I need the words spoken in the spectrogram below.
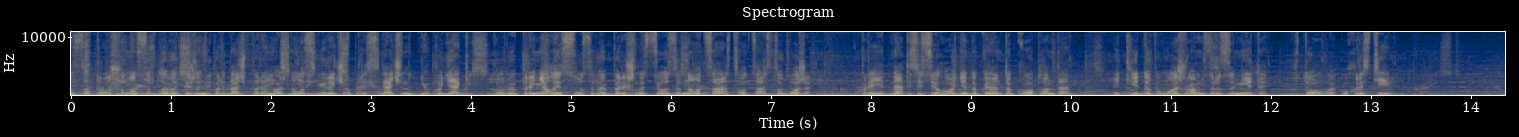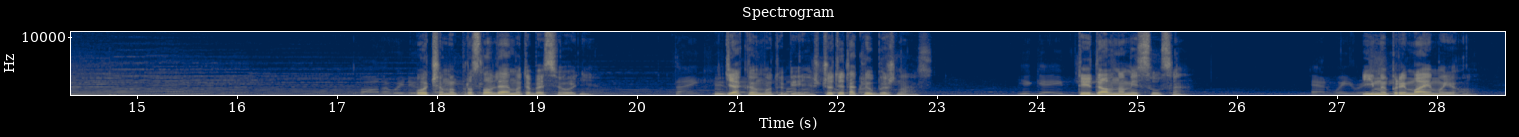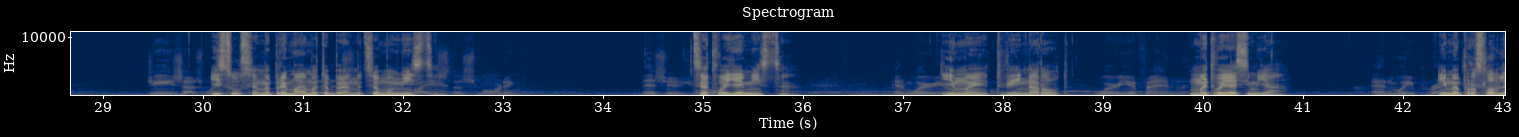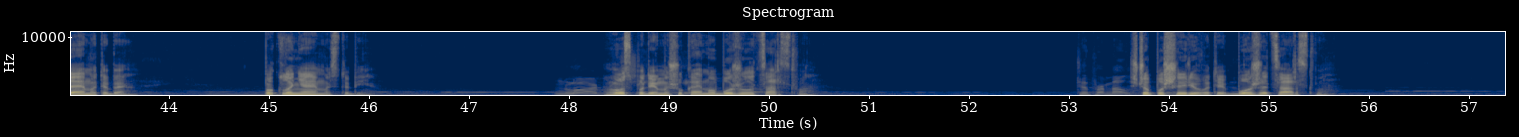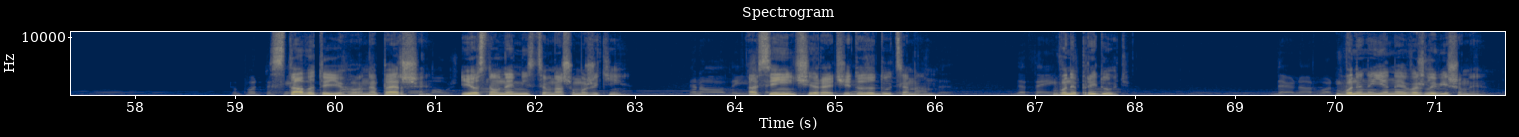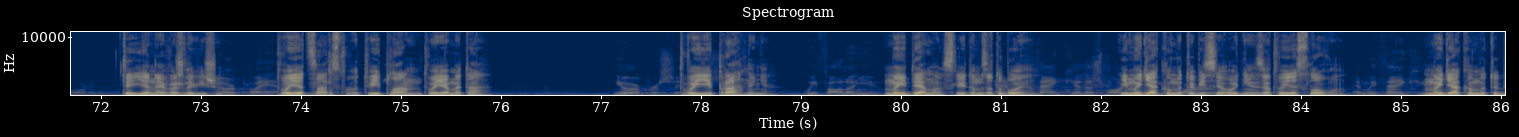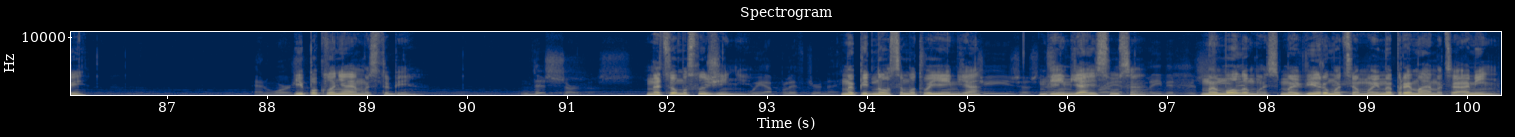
Запрошую на особливий тиждень передач переможного свірича, присвячений Дню подяки. Коли ви прийняли Ісуса, ви перейшли з цього земного царства у царство Боже. Приєднайтеся сьогодні до Кеннета Копланда, який допоможе вам зрозуміти, хто ви у Христі. Отче, ми прославляємо тебе сьогодні. Дякуємо тобі, що ти так любиш нас. Ти дав нам Ісуса, і ми приймаємо Його. Ісусе, ми приймаємо тебе на цьому місці. Це твоє місце, і ми твій народ. Ми твоя сім'я, і ми прославляємо тебе, поклоняємось тобі. Господи, ми шукаємо Божого царства, щоб поширювати Боже царство, ставити його на перше і основне місце в нашому житті. А всі інші речі додадуться нам. Вони прийдуть. Вони не є найважливішими. Ти є найважливішим. Твоє царство, твій план, твоя мета, твої прагнення. Ми йдемо слідом за тобою. І ми дякуємо тобі сьогодні за твоє слово. Ми дякуємо тобі і поклоняємось тобі. На цьому служінні ми підносимо Твоє ім'я в ім'я Ісуса. Ми молимось, ми віримо цьому і ми приймаємо це. Амінь.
